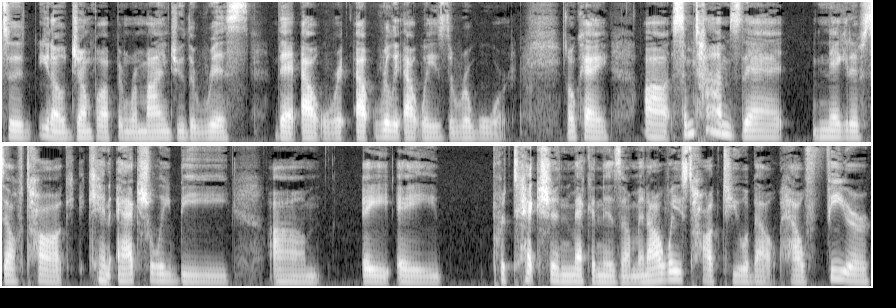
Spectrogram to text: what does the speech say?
to, you know, jump up and remind you the risks that out, out really outweighs the reward. Okay. Uh, sometimes that negative self talk can actually be um, a, a protection mechanism. And I always talk to you about how fear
